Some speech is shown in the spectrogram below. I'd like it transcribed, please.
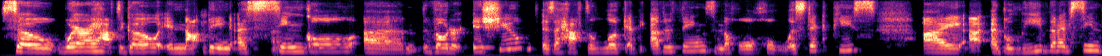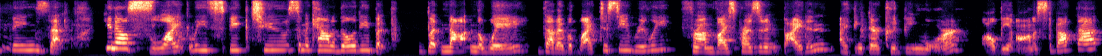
So where i have to go in not being a single um, voter issue is i have to look at the other things and the whole holistic piece. I, I believe that i've seen things that you know slightly speak to some accountability but but not in the way that I would like to see, really, from Vice President Biden. I think there could be more. I'll be honest about that.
